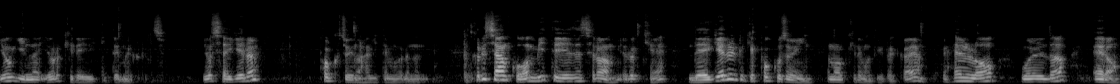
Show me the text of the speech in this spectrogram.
여기 있는 이렇게 되어 있기 때문에 그렇죠. 요 세 개를 forkJoin을 하기 때문에 그러는데 그렇지 않고 밑에 예제처럼 이렇게 네 개를 이렇게 forkJoin 해놓게 되면 어떻게 될까요? hello, world, error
